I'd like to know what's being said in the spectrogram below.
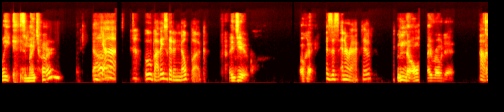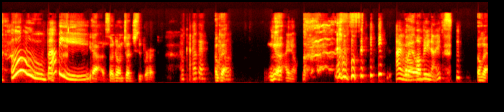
Wait, is it my turn? Yeah. Oh, Bobby's got a notebook. I do. Okay. Is this interactive? No, I wrote it. Oh, oh, Bobby. Yeah, so don't judge super hard. Okay. Okay. Okay. I. Yeah, I know. I will. But I I'll be nice. Okay.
